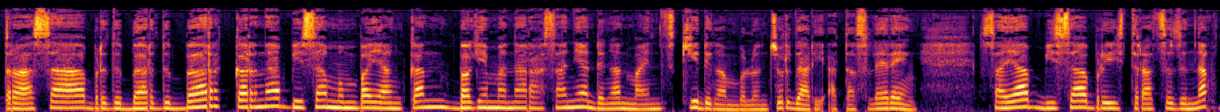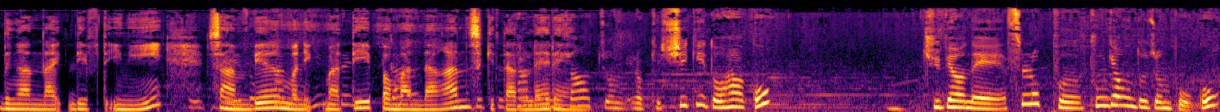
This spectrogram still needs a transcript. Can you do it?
terasa berdebar-debar karena bisa membayangkan bagaimana rasanya dengan main ski dengan meluncur dari atas lereng. Saya bisa beristirahat sejenak dengan naik lift ini sambil menikmati pemandangan sekitar lereng. 타면서 좀 이렇게 쉬기도 하고 음, 주변에 슬로프 풍경도 좀 보고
